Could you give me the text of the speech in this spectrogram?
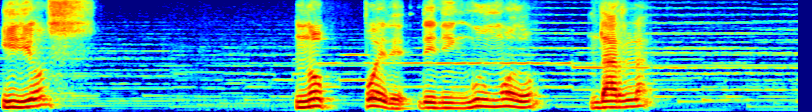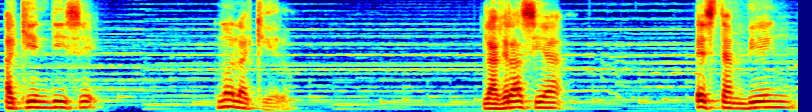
y Dios no puede de ningún modo darla a quien dice, no la quiero. La gracia es también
